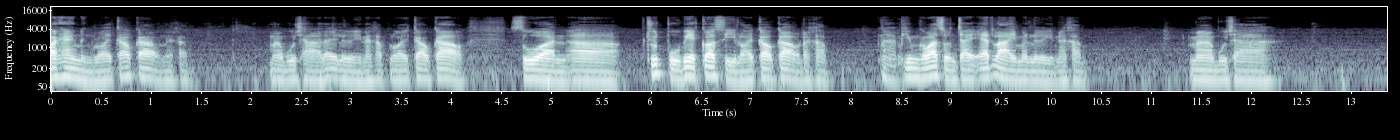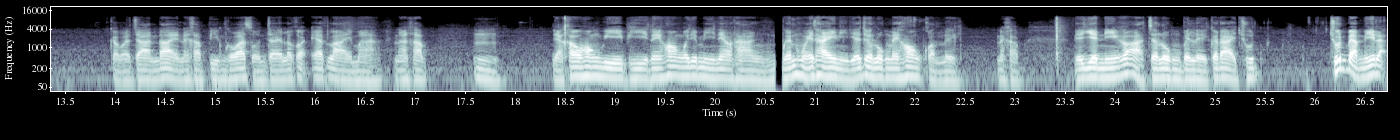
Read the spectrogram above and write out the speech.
9 แท่ง 199 นะครับ มาบูชาได้เลยนะครับ199ส่วนชุดปู่เวทก็499นะครับพิมพ์คำว่าสนใจแอดไลน์มาเลยนะครับ มาบูชา กับอาจารย์ได้นะครับ พิมพ์คำว่าสนใจแล้วก็แอดไลน์มานะครับ อืมอยาเข้าห้อง VIP ในห้องก็จะมีแนวทางเหมือนหวยไทยนี่เดี๋ยวจะลงในห้องก่อนเลยนะครับ เดี๋ยวเย็นนี้ก็อาจจะลงไปเลยก็ได้ชุด ชุดแบบนี้แหละ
